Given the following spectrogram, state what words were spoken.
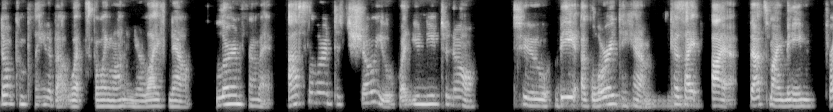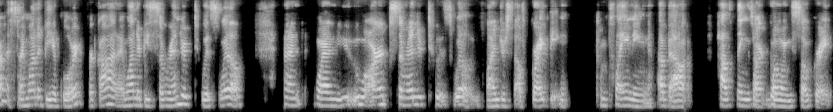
don't complain about what's going on in your life now. Learn from it. Ask the Lord to show you what you need to know to be a glory to him mm-hmm. because I I that's my main thrust. I want to be a glory for God. I want to be surrendered to his will. And when you aren't surrendered to his will, you find yourself griping, complaining about how things aren't going so great.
